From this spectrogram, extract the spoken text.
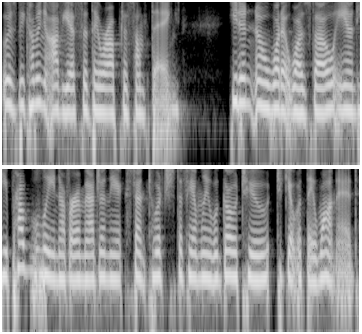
It was becoming obvious that they were up to something. He didn't know what it was, though, and he probably never imagined the extent to which the family would go to to get what they wanted.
